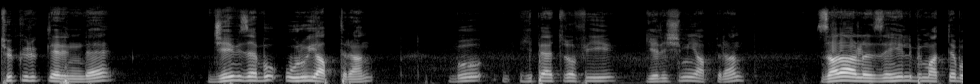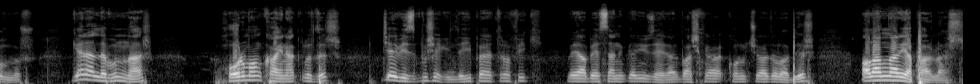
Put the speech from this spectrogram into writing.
tükürüklerinde cevize bu uru yaptıran, bu hipertrofiyi, gelişimi yaptıran zararlı, zehirli bir madde bulunur. Genelde bunlar hormon kaynaklıdır. Ceviz bu şekilde hipertrofik veya beslendikleri yüzeyler başka konukçularda olabilir. Alanlar yaparlar.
